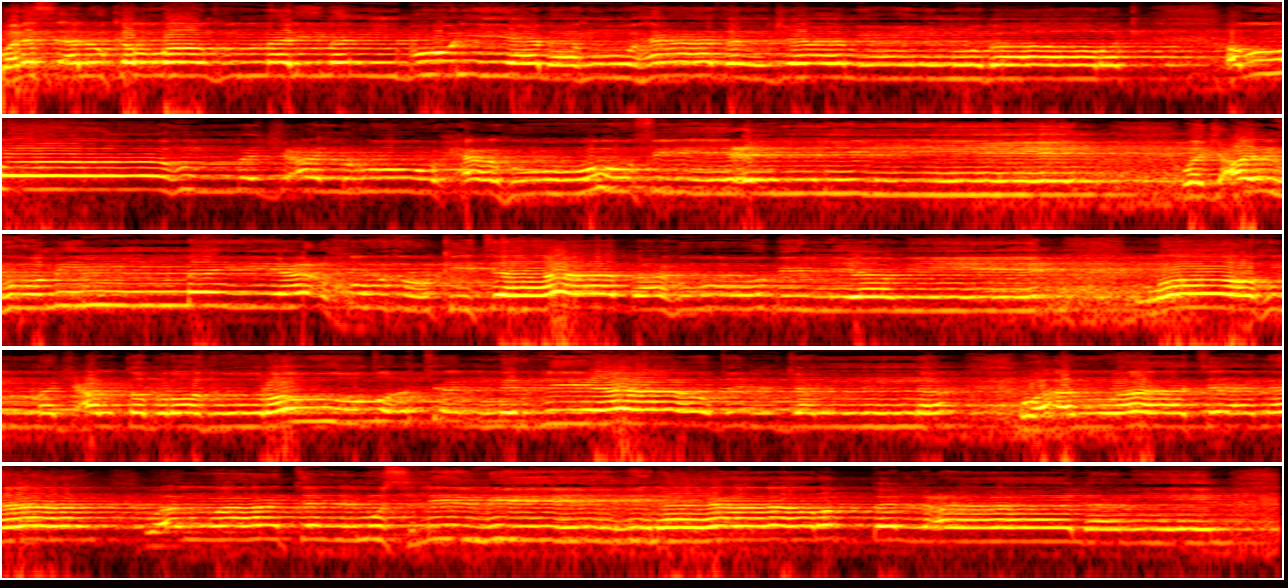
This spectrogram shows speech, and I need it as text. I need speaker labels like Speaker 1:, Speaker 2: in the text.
Speaker 1: ونسألك اللهم لمن بني له هذا الجامع المبارك. اللهم اجعل روحه في عليين واجعله ممن يأخذ كتابه باليمين. اللهم اجعل قبره روضة من رياض الجنة وأمواتنا وأموات المسلمين.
